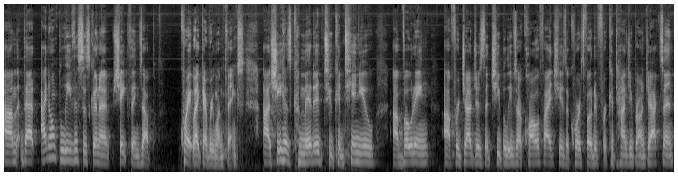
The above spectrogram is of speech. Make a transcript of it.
um, that I don't believe this is going to shake things up quite like everyone thinks. Uh, she has committed to continue uh, voting. Uh, for judges that she believes are qualified. She has, of course, voted for Ketanji Brown Jackson,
